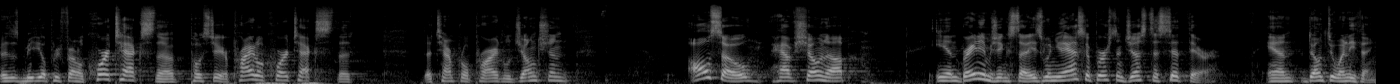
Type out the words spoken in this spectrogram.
is medial prefrontal cortex, the posterior parietal cortex, the, the temporal parietal junction, also have shown up in brain imaging studies when you ask a person just to sit there and don't do anything.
